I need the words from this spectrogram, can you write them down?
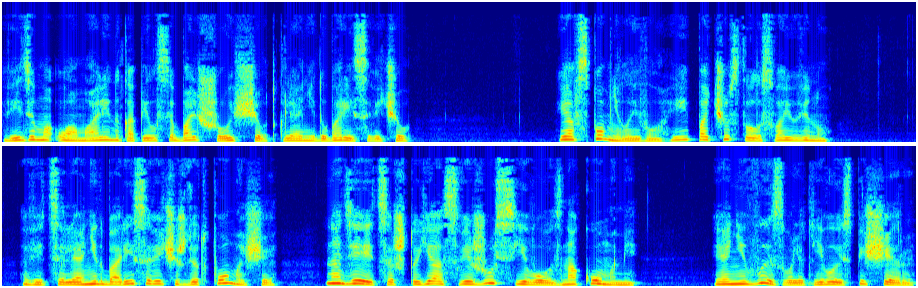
Видимо, у Амалии накопился большой счет к Леониду Борисовичу. Я вспомнила его и почувствовала свою вину. Ведь Леонид Борисович ждет помощи, надеется, что я свяжусь с его знакомыми, и они вызволят его из пещеры.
